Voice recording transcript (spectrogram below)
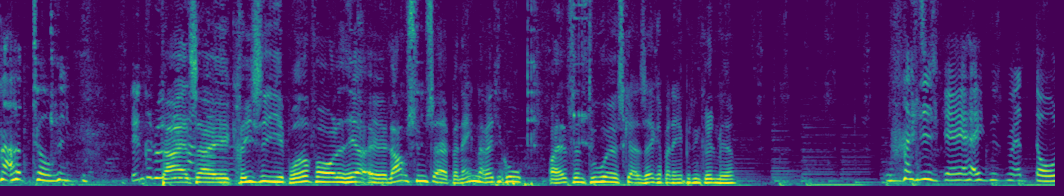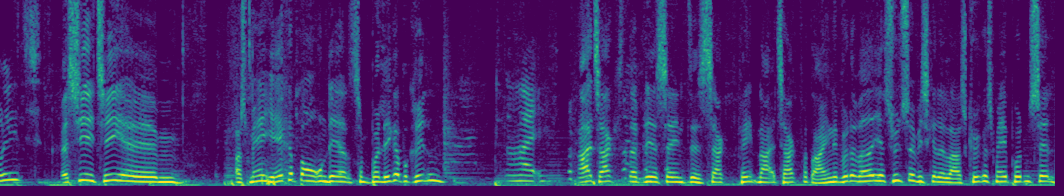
Meget dårligt. Den kan du Der er altså øh, krise i brødreforholdet her. Øh, Lav synes, at bananen er rigtig god. Og Halvdan, du øh, skal altså ikke have banan på din grill mere. Nej, det skal jeg ikke. Det smager dårligt. Hvad siger I til øh, at smage Jægerborgen der, som på- ligger på grillen? Nej. Nej tak, der bliver sendt, øh, sagt pænt nej tak fra drengene. Ved du hvad, jeg synes, at vi skal lade Lars Køkker smage på den selv,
